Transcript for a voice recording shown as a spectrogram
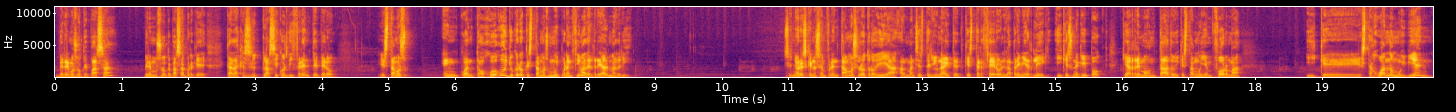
Veremos lo que pasa. Veremos lo que pasa porque cada clásico es diferente, pero estamos, en cuanto a juego, yo creo que estamos muy por encima del Real Madrid. Señores, que nos enfrentamos el otro día al Manchester United, que es tercero en la Premier League y que es un equipo que ha remontado y que está muy en forma y que está jugando muy bien.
